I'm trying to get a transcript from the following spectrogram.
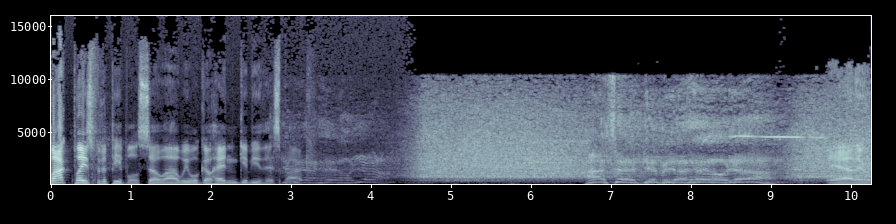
Bock plays for the people. So uh, we will go ahead and give you this, Bock. I said, give me a hell yeah! Yeah, there we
